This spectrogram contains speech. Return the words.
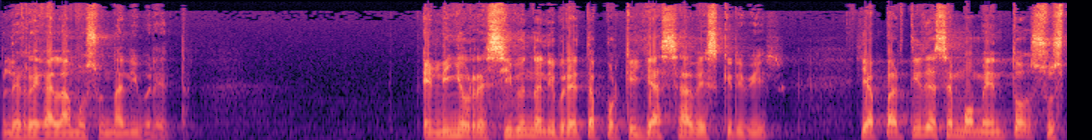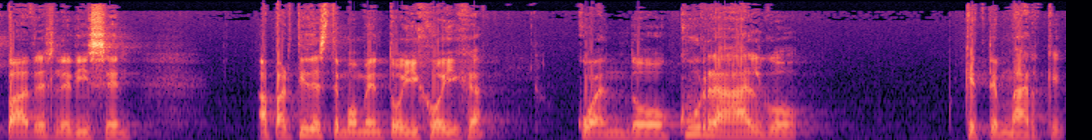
Le regalamos una libreta. El niño recibe una libreta porque ya sabe escribir y a partir de ese momento sus padres le dicen, a partir de este momento, hijo o hija, cuando ocurra algo que te marque,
